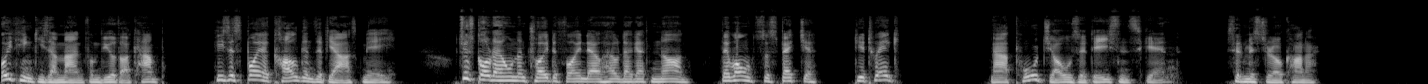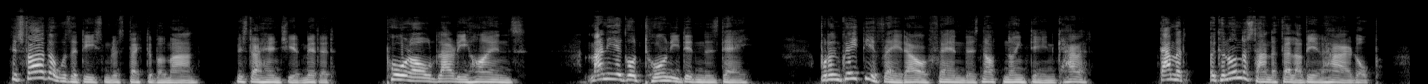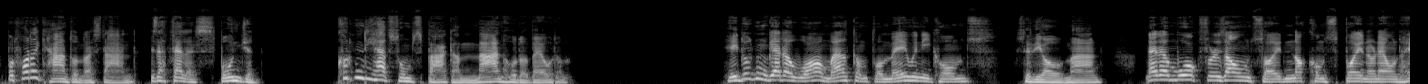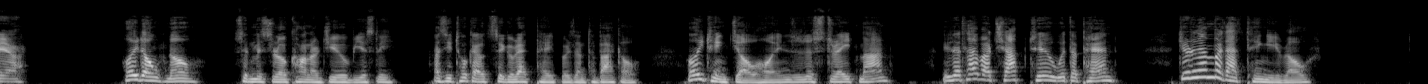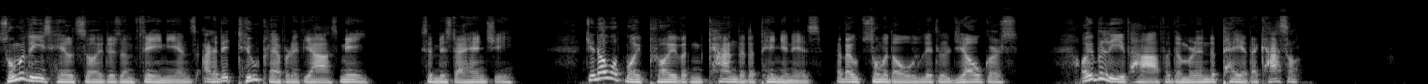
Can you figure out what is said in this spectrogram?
I think he's a man from the other camp. He's a spy of Colgan's if you ask me. Just go round and try to find out how they're getting on. They won't suspect you. Do you twig? Now, poor Joe's a decent skin, said Mr. O'Connor. His father was a decent respectable man, Mr. Henchy admitted. Poor old Larry Hynes. Many a good turn he did in his day. But I'm greatly afraid our friend is not nineteen carat. Damn it, I can understand a feller being hard up, but what I can't understand is a feller sponging. Couldn't he have some spark of manhood about him? He doesn't get a warm welcome from me when he comes, said the old man. Let him work for his own side and not come spying around here. I don't know, said Mr. O'Connor dubiously, as he took out cigarette papers and tobacco. I think Joe Hynes is a straight man. He's a clever chap, too, with a pen. Do you remember that thing he wrote? Some of these hillsiders and Fenians are a bit too clever if you ask me, said Mr. Henchy. Do you know what my private and candid opinion is about some of those little jokers? I believe half of them are in the pay of the castle.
